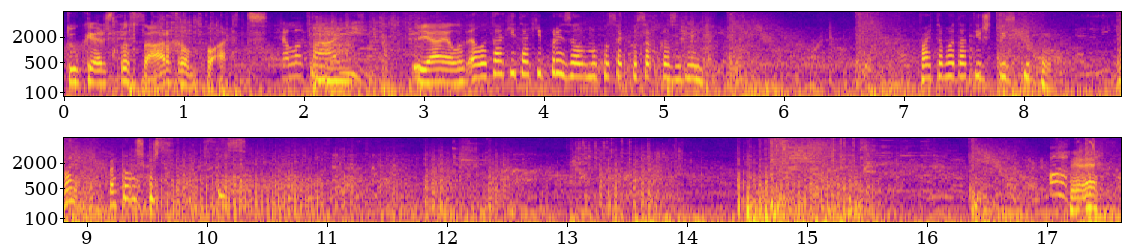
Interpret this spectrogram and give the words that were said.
Tu queres passar, ramparte? Ela está aí. Yeah, ela, ela tá aqui, está aqui presa, ela não consegue passar por causa de mim. Vai, está-me a dar tiros de peacekeeper. Vai, vai pelas costas. Isso. É.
